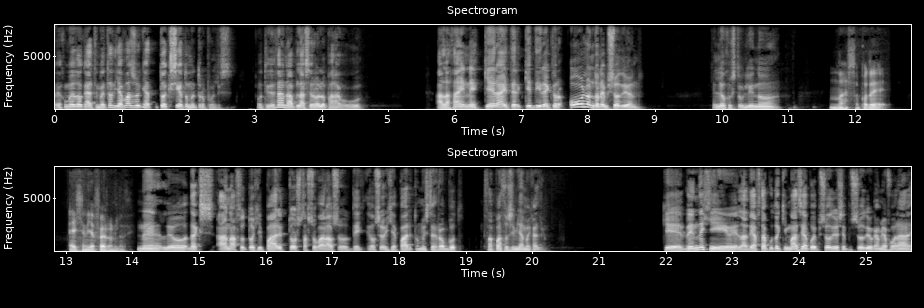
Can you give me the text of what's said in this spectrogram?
έχουμε εδώ κάτι. Μετά διαβάζω για το εξή για το Μετρόπολης. Ότι δεν θα είναι απλά σε ρόλο παραγωγού, αλλά θα είναι και writer και director όλων των επεισόδιων. Και λέω Χριστουλίνο. Μάλιστα, οπότε έχει ενδιαφέρον δηλαδή. Ναι, λέω εντάξει, αν αυτό το έχει πάρει τόσο στα σοβαρά όσο, όσο είχε πάρει το Mr. Robot, θα πάθω μια μεγάλη. Και δεν έχει, δηλαδή αυτά που δοκιμάζει από επεισόδιο σε επεισόδιο καμιά φορά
